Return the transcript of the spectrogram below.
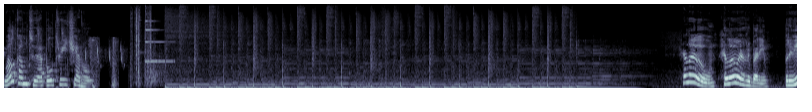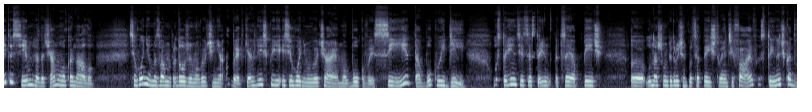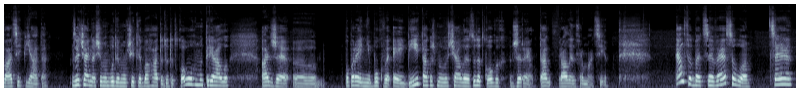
Welcome to Apple Tree Channel. Hello! Hello, everybody! Привіт усім глядачам мого каналу. Сьогодні ми з вами продовжуємо вивчення абетки англійської, і сьогодні ми вивчаємо букви C та букви D. У сторінці це сторін... це page, у нашому підручнику це page 25, сторіночка 25. Звичайно, що ми будемо вчити багато додаткового матеріалу, адже е, попередні букви A, B також ми вивчали з додаткових джерел, так, брали інформацію. Алфабет це весело, це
